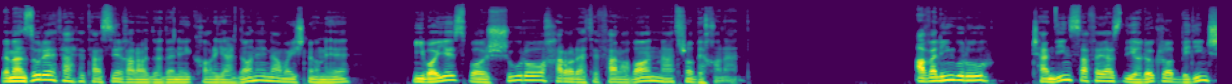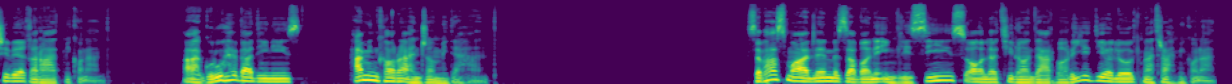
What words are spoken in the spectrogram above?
به منظور تحت تاثیر قرار دادن کارگردان نمایشنامه میبایست با شور و حرارت فراوان متن را بخوانند. اولین گروه چندین صفحه از دیالوگ را بدین شیوه قرائت می کنند و گروه بعدی نیز همین کار را انجام می دهند. سپس معلم به زبان انگلیسی سوالاتی را درباره دیالوگ مطرح می کند.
